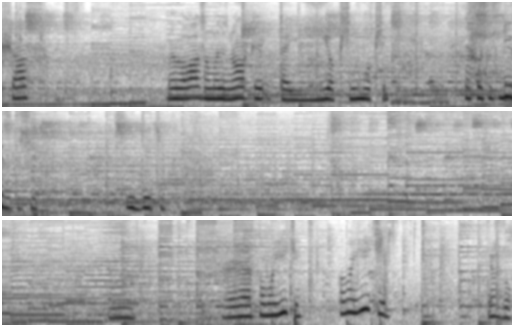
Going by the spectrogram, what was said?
Сейчас ми вилазимо із норки та йопсі мопсі. Та що тут лізете всі? Э, Помогите, помогите. Я жду.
